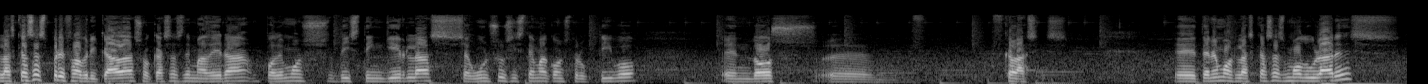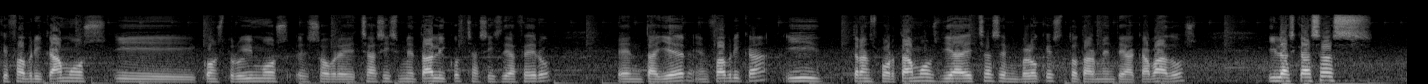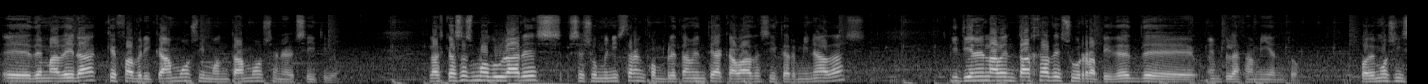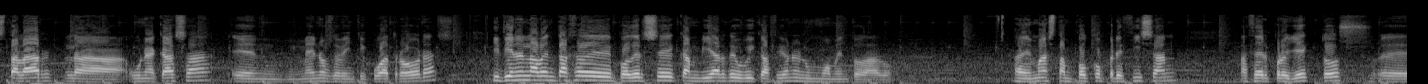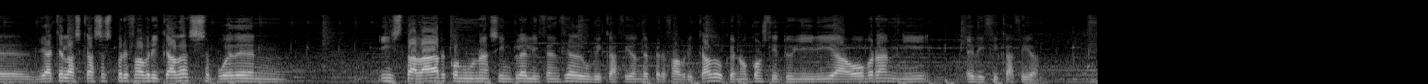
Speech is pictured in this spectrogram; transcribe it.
Las casas prefabricadas o casas de madera podemos distinguirlas según su sistema constructivo en dos eh, clases. Eh, tenemos las casas modulares que fabricamos y construimos eh, sobre chasis metálicos, chasis de acero, en taller, en fábrica y transportamos ya hechas en bloques totalmente acabados. Y las casas eh, de madera que fabricamos y montamos en el sitio. Las casas modulares se suministran completamente acabadas y terminadas y tienen la ventaja de su rapidez de emplazamiento. Podemos instalar una casa en menos de 24 horas y tienen la ventaja de poderse cambiar de ubicación en un momento dado. Además tampoco precisan hacer proyectos, eh, ya que las casas prefabricadas se pueden instalar con una simple licencia de ubicación de prefabricado que no constituiría obra ni edificación.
